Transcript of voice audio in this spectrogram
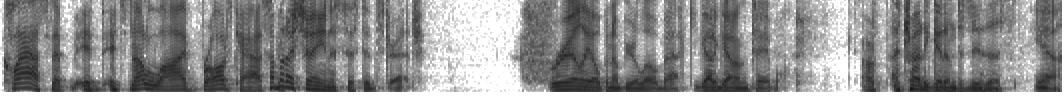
class that it, it's not a live broadcast. How about I show you an assisted stretch? Really open up your low back. You got to get on the table. I tried to get him to do this. Yeah,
